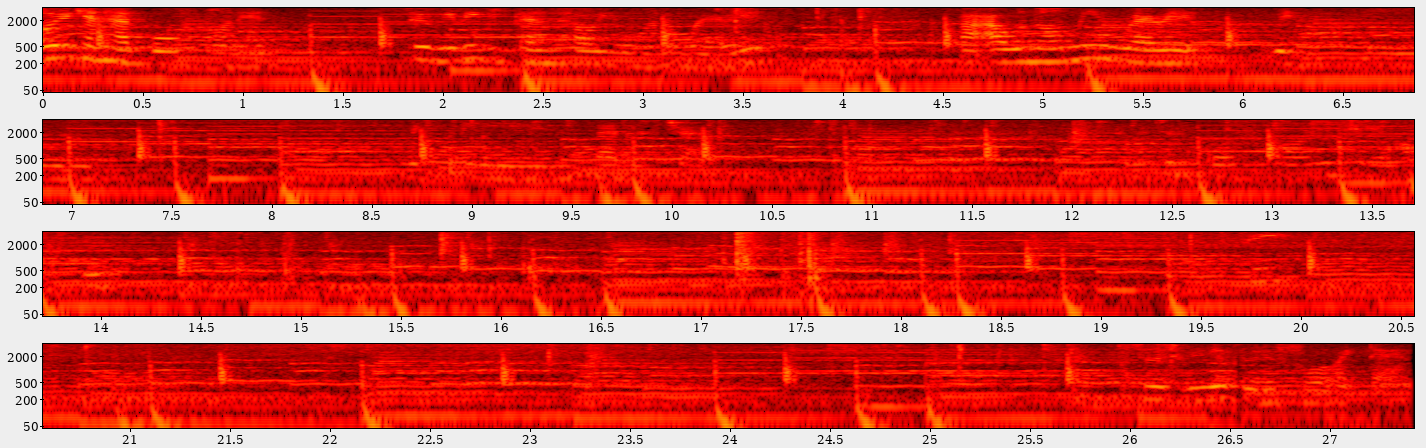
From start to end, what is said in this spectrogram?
Or you can have both on it. So it really depends how you want to wear it. But I will normally wear it with so it's really beautiful like that.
